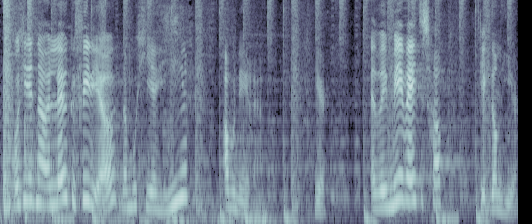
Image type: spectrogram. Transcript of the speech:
Vond je dit nou een leuke video? Dan moet je je hier abonneren. Hier. En wil je meer wetenschap? Klik dan hier.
